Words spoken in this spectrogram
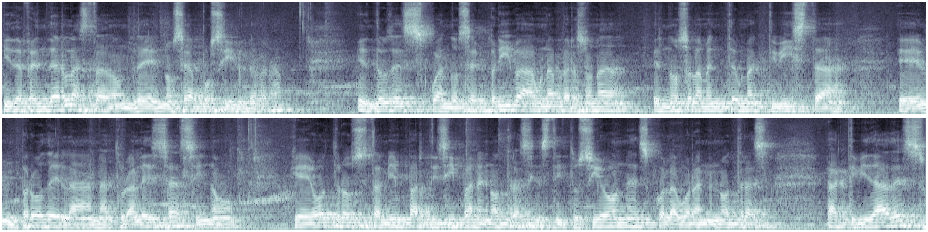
defenderla hasta donde no sea posible, ¿verdad? Entonces, cuando se priva a una persona, eh, no solamente un activista en pro de la naturaleza, sino que otros también participan en otras instituciones, colaboran en otras actividades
